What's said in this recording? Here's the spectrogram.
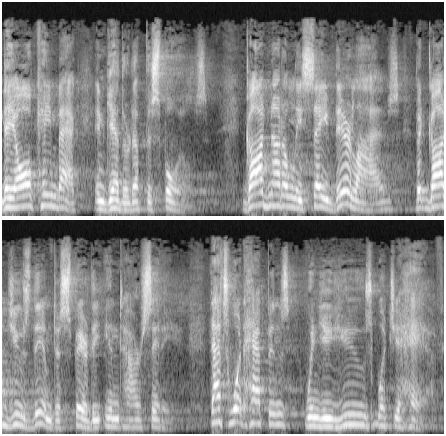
They all came back and gathered up the spoils. God not only saved their lives, but God used them to spare the entire city. That's what happens when you use what you have.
